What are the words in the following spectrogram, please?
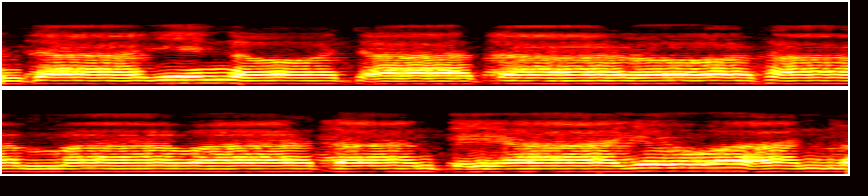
ญจายิโนจัตตารโอธรรมาวัฏันติอายุวันโน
